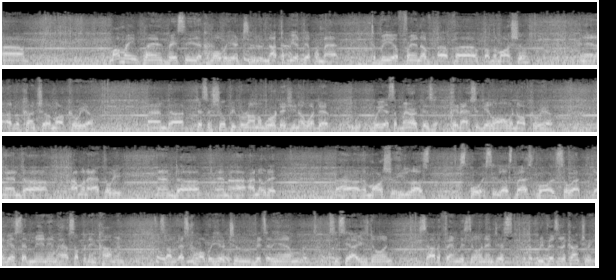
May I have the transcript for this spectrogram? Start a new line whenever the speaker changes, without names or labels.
Um, my main plan is basically to come over here to not to be a diplomat, to be a friend of of, uh, of the marshal and of the country of North Korea, and uh, just to show people around the world that you know what that we as Americans can actually get along with North Korea. And uh, I'm an athlete, and uh, and I know that uh, the marshal, he loves sports. He loves basketball. And so I, I, guess that me and him have something in common. So let's come over here to visit him, to see how he's doing, see how the family's doing, and just revisit the country.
